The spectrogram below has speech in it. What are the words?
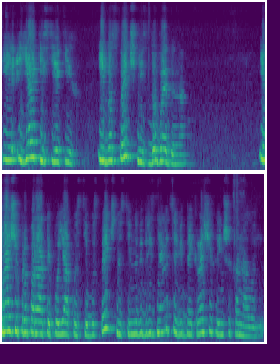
і якість яких і безпечність доведена. І наші препарати по якості безпечності не відрізняються від найкращих інших аналогів.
